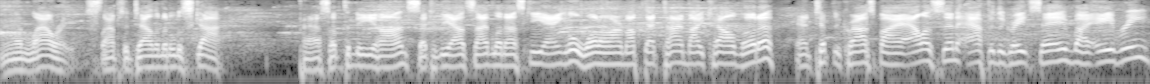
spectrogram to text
And Lowry slaps it down the middle to Scott. Pass up to Nehans, set to the outside. Lenuski angle, one arm up that time by Calvota, and tipped across by Allison after the great save by Avery.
